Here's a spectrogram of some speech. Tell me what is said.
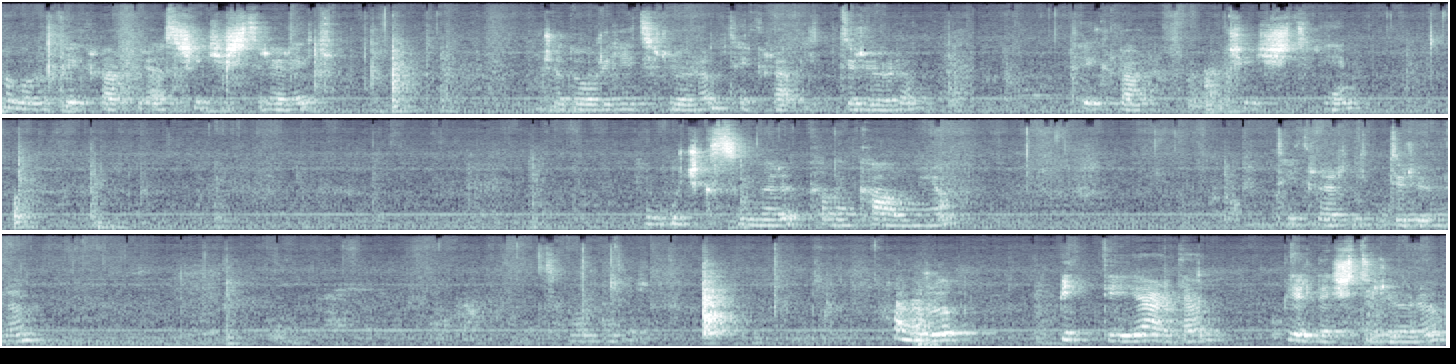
Hamuru tekrar biraz çekiştirerek uca doğru getiriyorum. Tekrar ittiriyorum. Tekrar çekiştireyim. Uç kısımları kalın kalmıyor. Tekrar ittiriyorum. Tamamdır. Hamuru bittiği yerden birleştiriyorum.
